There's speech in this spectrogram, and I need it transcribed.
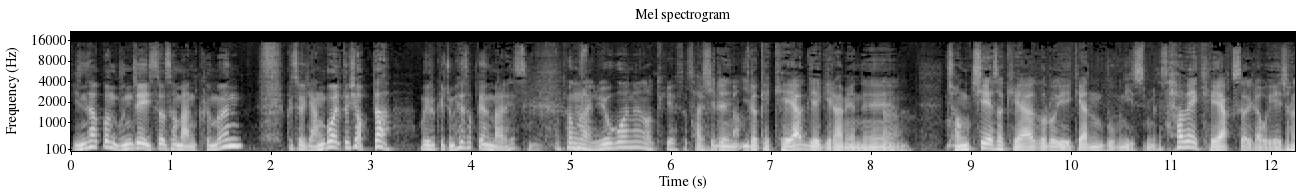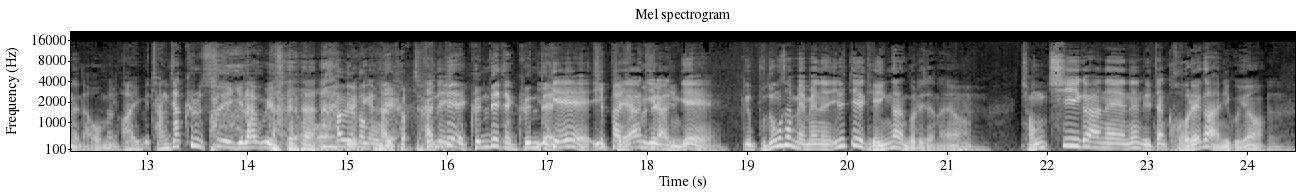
인사권 문제에 있어서만큼은 글쎄요 양보할 뜻이 없다. 뭐 이렇게 좀 해석되는 말을 했습니다. 평론 요거는 어떻게 해석? 사실은 이렇게 계약 얘기를 하면은 어. 정치에서 계약으로 얘기하는 부분이 있습니다. 사회 계약서이라고 예전에 나옵니다. 아 이거 장자크루스 얘기를 하고 계세요. 사회가 뭐 근데 근데 근데 이게 이 계약이라는 게그 부동산 매매는 1대1 개인 간 거래잖아요. 음. 정치 간에는 일단 거래가 아니고요. 음.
